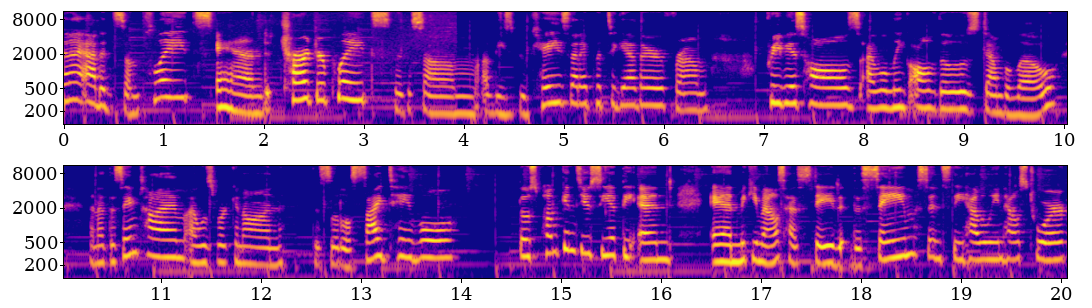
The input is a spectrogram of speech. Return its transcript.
Then I added some plates and charger plates with some of these bouquets that I put together from previous hauls. I will link all of those down below. And at the same time, I was working on this little side table those pumpkins you see at the end and Mickey Mouse has stayed the same since the Halloween house tour,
